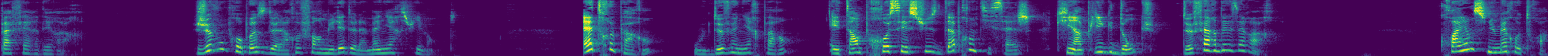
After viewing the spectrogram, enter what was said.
pas faire d'erreur. Je vous propose de la reformuler de la manière suivante. Être parent, ou devenir parent, est un processus d'apprentissage qui implique donc de faire des erreurs. Croyance numéro 3.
